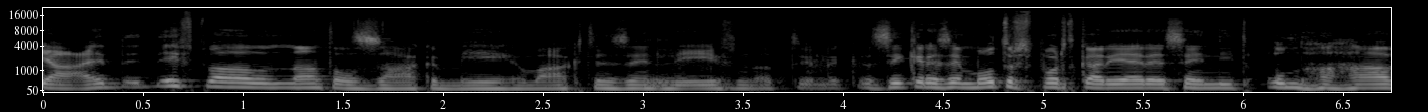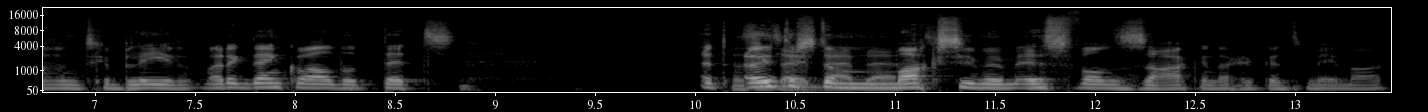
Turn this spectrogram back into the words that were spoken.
ja, hij heeft wel een aantal zaken meegemaakt in zijn leven natuurlijk. Zeker in zijn motorsportcarrière is hij niet ongehavend gebleven. Maar ik denk wel dat dit het Dat uiterste maximum is van zaken dat je kunt meemaken.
